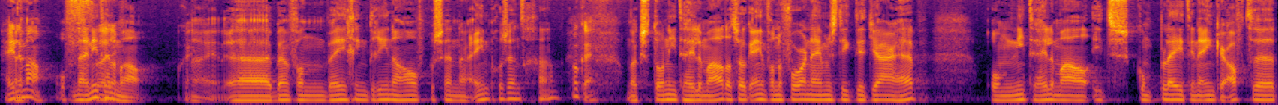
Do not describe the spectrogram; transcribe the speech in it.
Helemaal? Of, nee, niet helemaal. Nee, eh, ik ben van weging 3,5% naar 1% gegaan. Oké. Omdat ik ze toch niet helemaal... Dat is ook een van de voornemens die ik dit jaar heb. Om niet helemaal iets compleet in één keer af te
